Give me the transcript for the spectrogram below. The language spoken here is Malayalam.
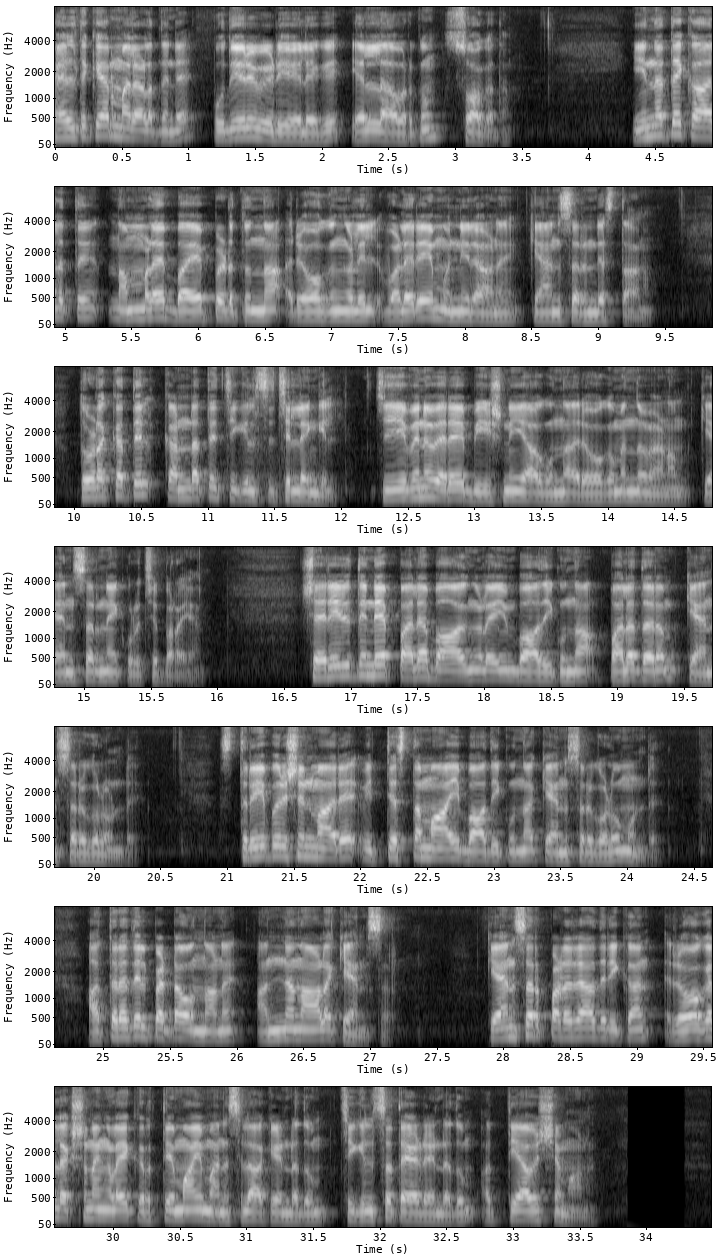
ഹെൽത്ത് കെയർ മലയാളത്തിന്റെ പുതിയൊരു വീഡിയോയിലേക്ക് എല്ലാവർക്കും സ്വാഗതം. ഇന്നത്തെ കാലത്ത് നമ്മളെ ഭയപ്പെടുത്തുന്ന രോഗങ്ങളിൽ വളരെ മുന്നിലാണ് ക്യാൻസറിന്റെ സ്ഥാനം. തുടക്കത്തിൽ കണ്ടെത്തി ചികിത്സിച്ചില്ലെങ്കിൽ ജീവന് വരെ ഭീഷണിയാകുന്ന രോഗമെന്ന് വേണം ക്യാൻസറിനെ കുറിച്ച് പറയാൻ. ശരീരത്തിന്റെ പല ഭാഗങ്ങളെയും ബാധിക്കുന്ന പലതരം ക്യാൻസറുകളുണ്ട്. സ്ത്രീ പുരുഷന്മാരെ വ്യത്യസ്തമായി ബാധിക്കുന്ന ക്യാൻസറുകളുമുണ്ട്. അത്തരത്തിൽപ്പെട്ട ഒന്നാണ് അന്നനാള ക്യാൻസർ. ക്യാൻസർ പടരാതിരിക്കാൻ രോഗലക്ഷണങ്ങളെ കൃത്യമായി മനസ്സിലാക്കേണ്ടതും ചികിത്സ തേടേണ്ടതും അത്യാവശ്യമാണ്.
